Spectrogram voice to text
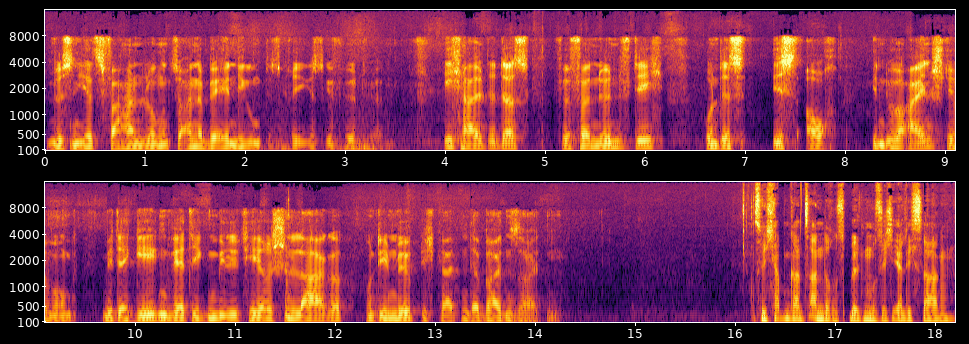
müssen jetzt Verhandlungen zu einer Beendigung des Krieges geführt werden. Ich halte das für vernünftig und es ist auch in Übereinstimmung mit der gegenwärtigen militärischen Lage und den Möglichkeiten der beiden Seiten. Also ich habe ein ganz anderes Bild, muss ich ehrlich sagen.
